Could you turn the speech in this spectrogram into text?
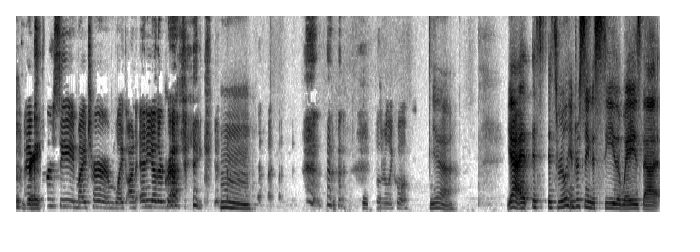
I've never seen my term like on any other graphic. Mm. it was really cool. Yeah. Yeah, it, it's it's really interesting to see the ways that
